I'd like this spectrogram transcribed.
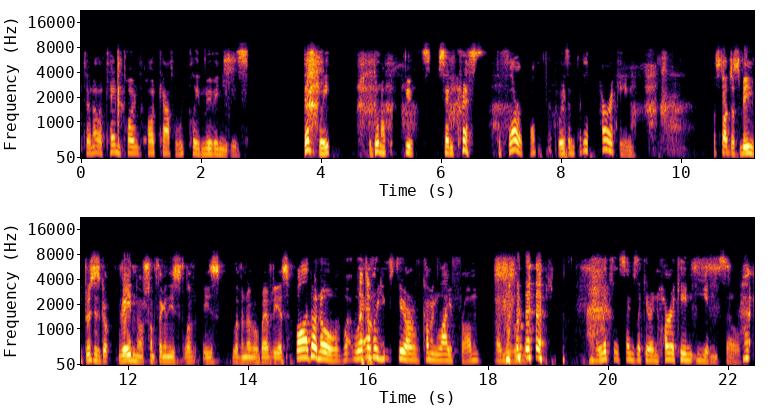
to another 10 Point Podcast weekly movie news. This week, we don't have news. Send Chris to Florida, where he's in the middle of a hurricane. It's not just me. Bruce has got rain or something in his, liv- his living room or wherever he is. Well, I don't know. wh- Wherever you two are coming live from, on your remote, it literally sounds like you're in Hurricane Ian. So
